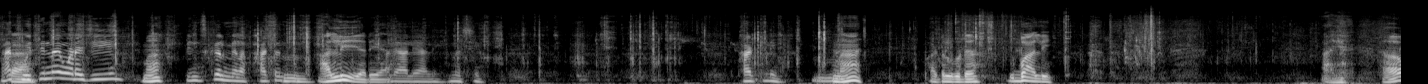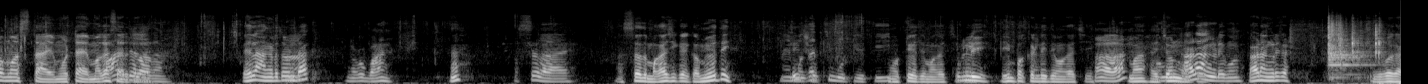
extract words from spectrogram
काय? कुयती नाही वाढायची मा? पिंचकल मेला फाटल. आली अरे यार. आले आले आले. नशीब. फाटली. ना? फाटल कुठं? उभा आली. आहे हा मस्त आहे मोठा आहे. मगा सारखं. पहिला आंगडा तोंड टाक. नको हा? असं आहे. असं मगाची काय कमी होती? नाही मगाची मोठी होती. मोठी होती मगाची कुठली? ही पकडली होती मगाची हा? मग ह्याच्यावर काढा मोठी. अंगडे मग. काढ अंगडे काढ. हे बघा.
